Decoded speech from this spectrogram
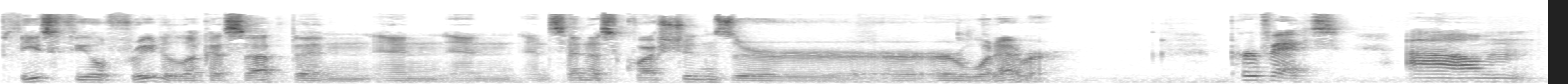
please feel free to look us up and and and, and send us questions or, or or whatever. Perfect. Um,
